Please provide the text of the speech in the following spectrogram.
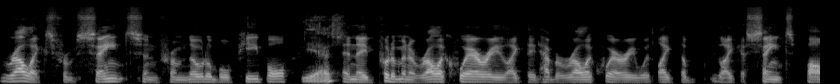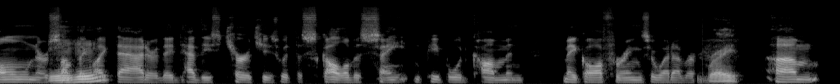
relics from saints and from notable people. Yes. And they'd put them in a reliquary, like they'd have a reliquary with like the like a saint's bone or something mm-hmm. like that, or they'd have these churches with the skull of a saint, and people would come and make offerings or whatever. Right. Um,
